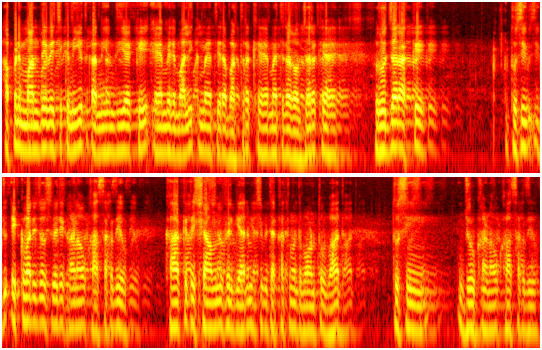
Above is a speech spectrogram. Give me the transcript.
ਆਪਣੇ ਮਨ ਦੇ ਵਿੱਚ ਇੱਕ ਨੀਅਤ ਕਰਨੀ ਹੁੰਦੀ ਹੈ ਕਿ ਐ ਮੇਰੇ ਮਾਲਿਕ, ਮੈਂ ਤੇਰਾ ਵਰਤ ਰੱਖਿਆ ਹੈ, ਮੈਂ ਤੇਰਾ ਰੋਜ਼ਾ ਰੱਖਿਆ ਹੈ। ਰੋਜ਼ਾ ਰੱਖ ਕੇ ਤੁਸੀਂ ਜੋ ਇੱਕ ਵਾਰੀ ਜੋ ਸਵੇਰੇ ਖਾਣਾ ਉਹ ਖਾ ਸਕਦੇ ਹੋ। ਖਾ ਕੇ ਤੇ ਸ਼ਾਮ ਨੂੰ ਫਿਰ 11ਵੀਂ ਸ਼ਿਪ ਦਾ ਖਤਮ ਦਵਾਉਣ ਤੋਂ ਬਾਅਦ ਤੁਸੀਂ ਜੋ ਖਾਣਾ ਉਹ ਖਾ ਸਕਦੇ ਹੋ।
